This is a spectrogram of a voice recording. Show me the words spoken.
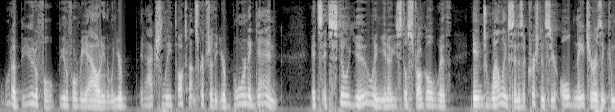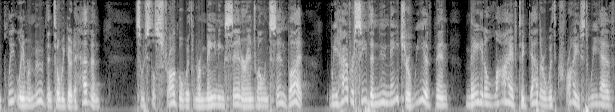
what a beautiful, beautiful reality that when you're it actually talks about in scripture that you're born again. It's, it's still you and you know, you still struggle with indwelling sin as a Christian, so your old nature isn't completely removed until we go to heaven. So we still struggle with remaining sin or indwelling sin, but we have received a new nature. We have been made alive together with Christ. We have,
